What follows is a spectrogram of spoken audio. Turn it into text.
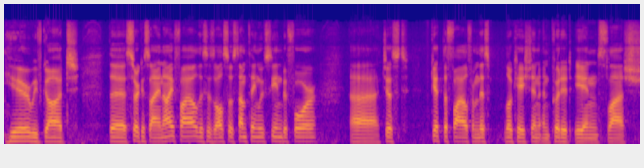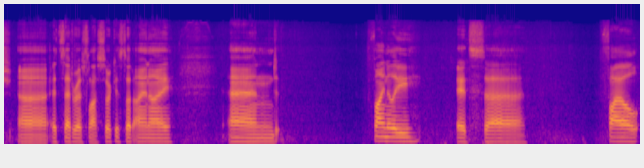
here we've got the Circus INI file. This is also something we've seen before. Uh, just get the file from this location and put it in slash uh, etc slash circus.ini. And finally, it's uh, file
